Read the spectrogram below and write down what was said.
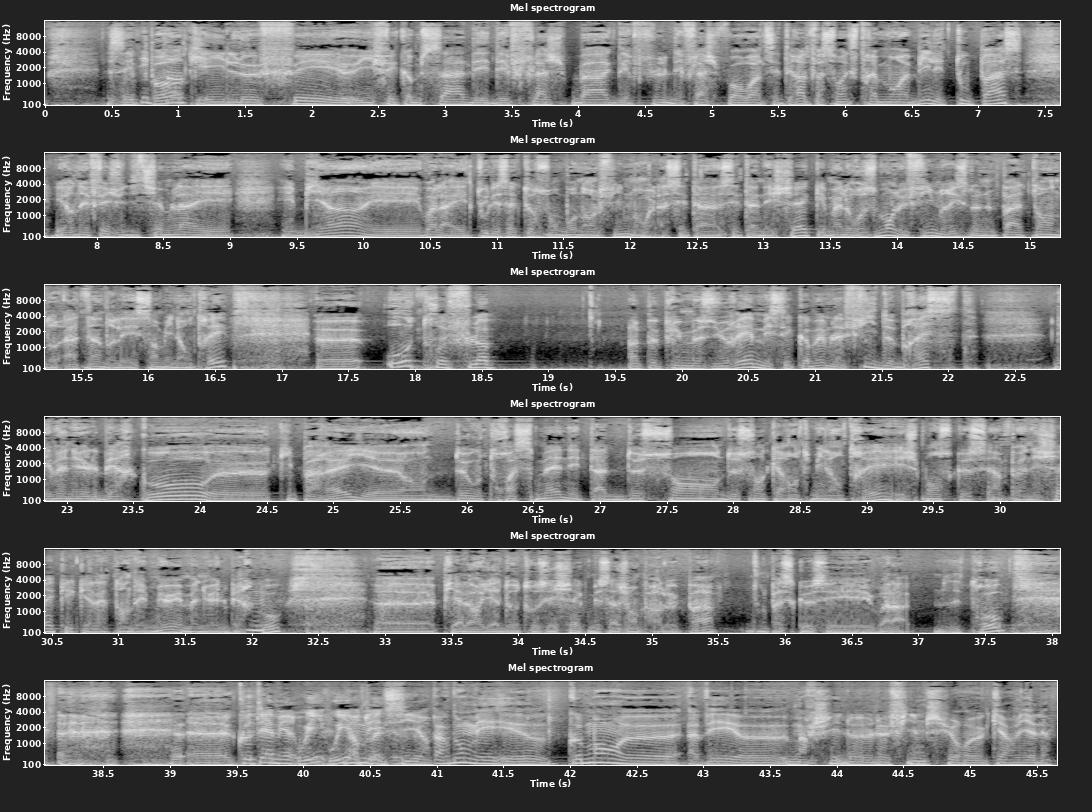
époques et il le fait. il fait comme ça des, des flashbacks, des, des flash forwards, etc. de façon extrêmement habile et tout passe. Et en effet, Judith Chemla est, est bien et voilà. Et tous les acteurs sont bons dans le film. Voilà, c'est un c'est un échec et malheureusement le film risque de ne pas attendre atteindre les 100 000 entrées. Euh, autre flop un peu plus mesuré, mais c'est quand même la fille de Brest d'Emmanuel Berco, euh, qui pareil, euh, en deux ou trois semaines est à 200, 240 000 entrées, et je pense que c'est un peu un échec et qu'elle attendait mieux Emmanuel Berco. Euh, puis alors il y a d'autres échecs, mais ça j'en parle pas parce que c'est voilà c'est trop. Euh, côté américain, oui, oui, non, Antoine mais, Cyr. euh, pardon, mais euh, comment euh, avait euh, marché le, le film sur euh, Kerviel?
